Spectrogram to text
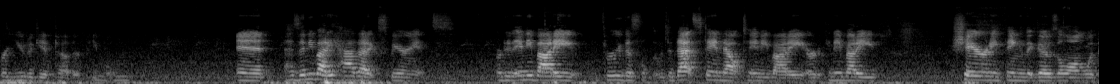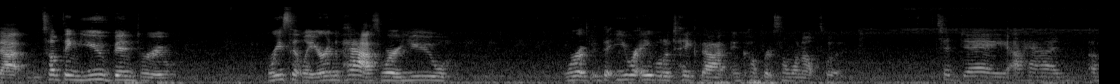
for you to give to other people. And has anybody had that experience, or did anybody through this? Did that stand out to anybody, or can anybody share anything that goes along with that? Something you've been through recently or in the past where you were that you were able to take that and comfort someone else with it. today I had a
